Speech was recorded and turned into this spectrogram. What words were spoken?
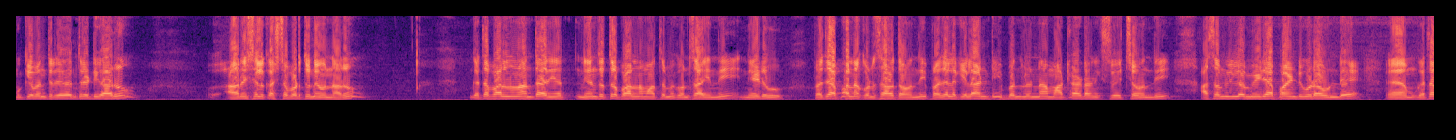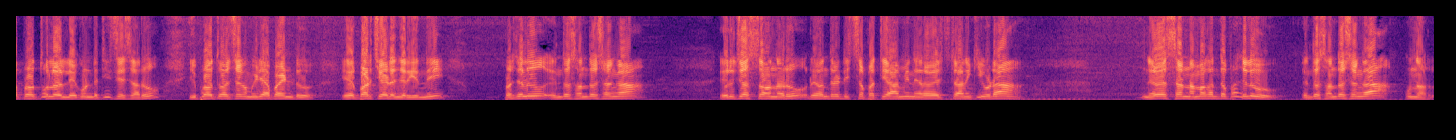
ముఖ్యమంత్రి రేవంత్ రెడ్డి గారు నిమిషాలు కష్టపడుతూనే ఉన్నారు. గత పాలన అంతా నియంతృత్వ పాలన మాత్రమే కొనసాగింది. నేడు ప్రజాపాలన కొనసాగుతూ ఉంది. ప్రజలకు ఎలాంటి ఇబ్బందులున్నా మాట్లాడడానికి స్వేచ్ఛ ఉంది. అసెంబ్లీలో మీడియా పాయింట్ కూడా ఉండే గత ప్రభుత్వంలో లేకుండా తీసేశారు. ఈ ప్రభుత్వం వచ్చాక మీడియా పాయింట్ ఏర్పాటు చేయడం జరిగింది. ప్రజలు ఎంతో సంతోషంగా ఎదురుచేస్తూ ఉన్నారు. రేవంత్ రెడ్డి ఇచ్చిన ప్రతి హామీ నెరవేర్చడానికి కూడా నెరవేర్చిన నమ్మకంతో ప్రజలు ఎంతో సంతోషంగా ఉన్నారు.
